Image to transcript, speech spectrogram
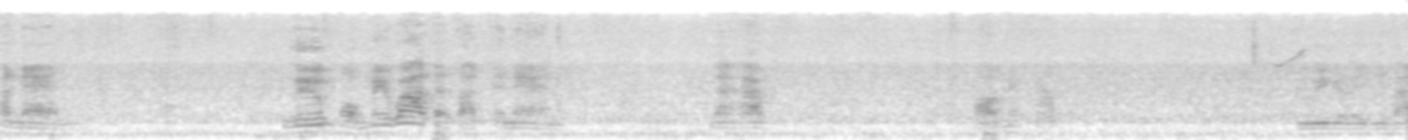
คะแนน ลืมผมไม่ว่าแต่ตัดคะแนนนะครับพร้อมไหมครับดูกันเลยดีไหม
